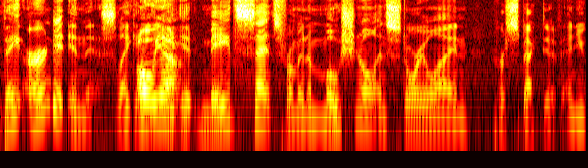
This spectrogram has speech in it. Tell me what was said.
they earned it in this. Like, Oh, it- yeah. it, it made sense from an emotional and storyline perspective, and you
